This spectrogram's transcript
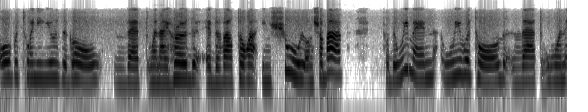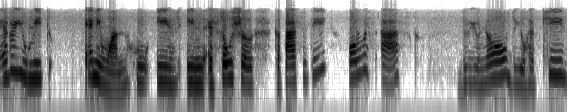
over 20 years ago that when I heard a Devar Torah in Shul on Shabbat, for the women, we were told that whenever you meet anyone who is in a social capacity, always ask, do you know, do you have kids,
